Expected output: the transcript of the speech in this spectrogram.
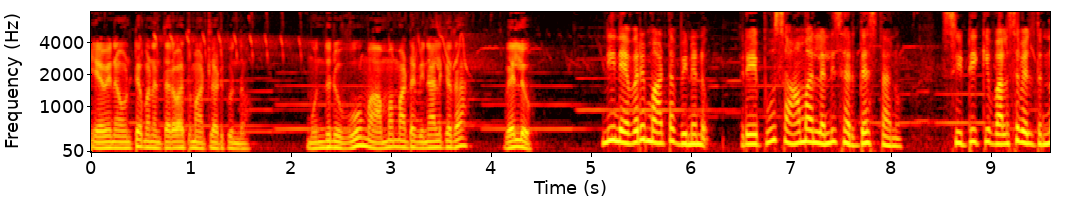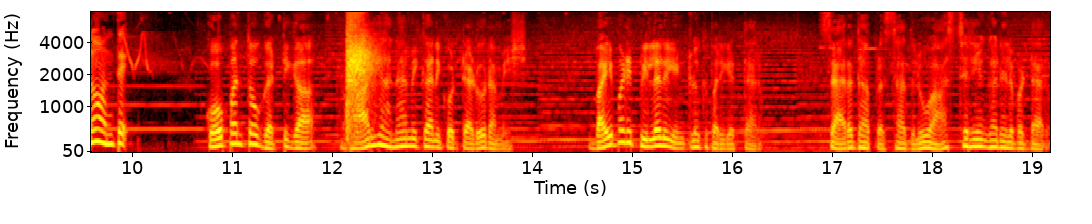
ఏమైనా ఉంటే మనం తర్వాత మాట్లాడుకుందాం. ముందు నువ్వు మా అమ్మ మాట వినాలి కదా? వెళ్ళు. నేనెవరి మాట వినను. రేపు సామాన్లన్నీ సర్దేస్తాను. సిటీకి వలస వెళ్తున్నాం అంతే. కోపంతో గట్టిగా భార్య అనామికాని కొట్టాడు రమేష్. భయపడి పిల్లలు ఇంట్లోకి పరిగెత్తారు. శారదా ప్రసాదులు ఆశ్చర్యంగా నిలబడ్డారు.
